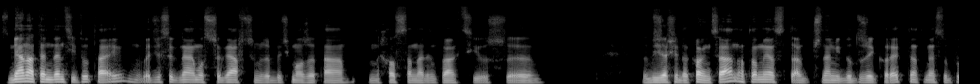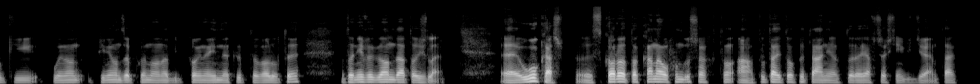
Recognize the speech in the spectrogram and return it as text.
zmiana tendencji tutaj będzie sygnałem ostrzegawczym, że być może ta hossa na rynku akcji już e, zbliża się do końca, natomiast przynajmniej do dużej korekty, natomiast dopóki płyną, pieniądze płyną na Bitcoina i inne kryptowaluty, no to nie wygląda to źle. E, Łukasz, skoro to kanał o funduszach, to a, tutaj to pytanie, które ja wcześniej widziałem, tak,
